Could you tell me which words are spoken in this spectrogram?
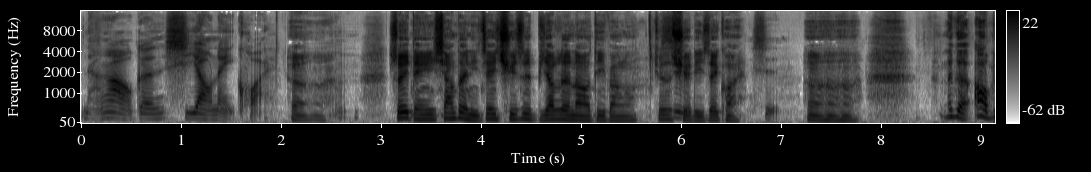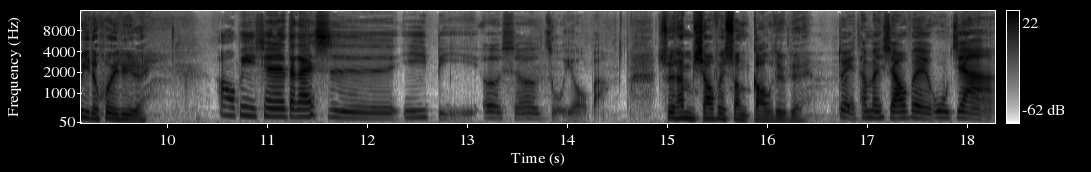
南澳跟西澳那一块。嗯嗯，所以等于相对你这一区是比较热闹的地方咯，就是是雪梨这一块。是嗯嗯嗯，那个澳币的汇率嘞？澳币现在大概是一比二十二左右吧。所以他们消费算高，对不对？对他们消费物价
